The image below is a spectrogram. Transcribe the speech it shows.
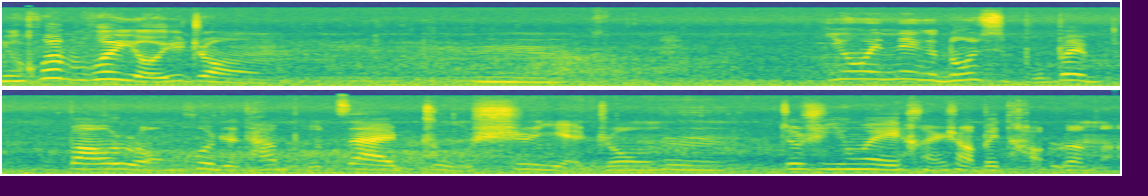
你会不会有一种，嗯，因为那个东西不被包容，或者它不在主视野中，嗯，就是因为很少被讨论嘛？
